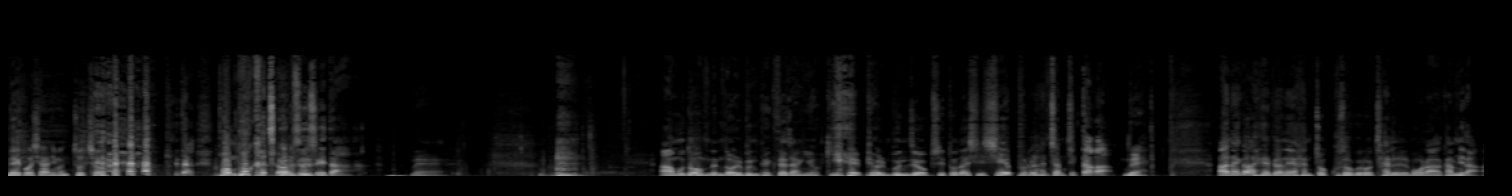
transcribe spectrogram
내 것이 아니면 좋죠. 게다가 범퍼카처럼 쓸 수 있다. 네. 아무도 없는 넓은 백사장이었기에 별 문제 없이 또다시 CF를 한참 찍다가 네. 아내가 해변의 한쪽 구석으로 차를 몰아갑니다.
